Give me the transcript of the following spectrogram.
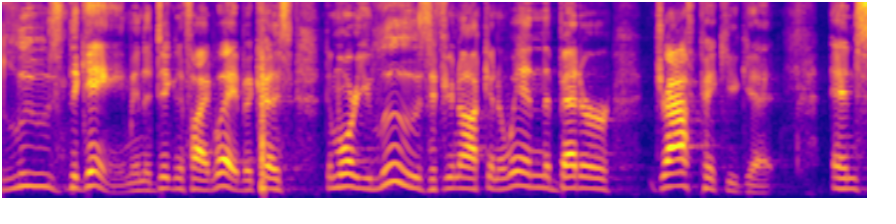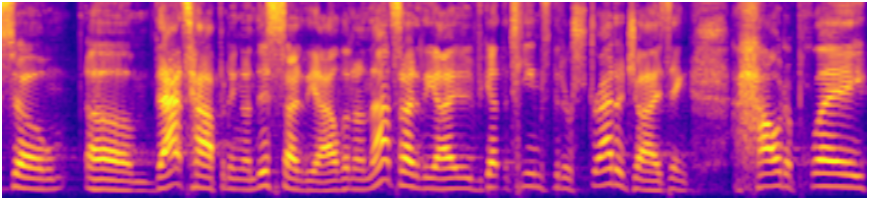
lose the game in a dignified way because the more you lose, if you're not going to win, the better draft pick you get. And so um, that's happening on this side of the aisle. And on that side of the aisle, you've got the teams that are strategizing how to play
